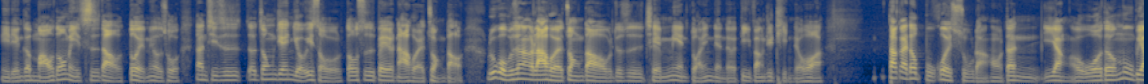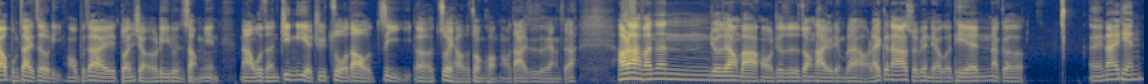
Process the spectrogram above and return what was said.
你连个毛都没吃到，对，没有错。但其实这中间有一手都是被拿回来撞到，如果不是那个拉回来撞到，就是前面短一点的地方去停的话。大概都不会输啦，哈，但一样哦，我的目标不在这里哦，不在短小的利润上面，那我只能尽力的去做到自己呃最好的状况哦，大概是这样子啊。好啦，反正就这样吧。哦，就是状态有点不太好，来跟大家随便聊个天。那个，哎、那一天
